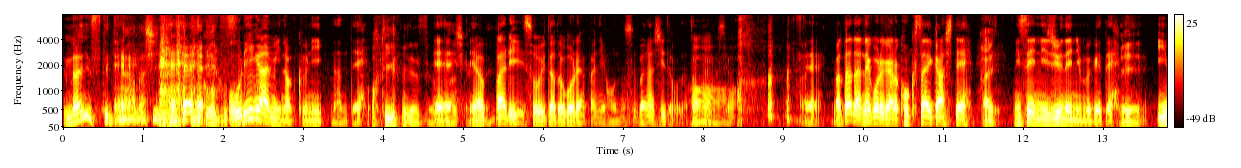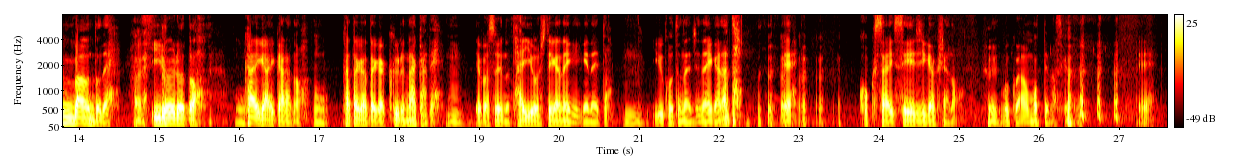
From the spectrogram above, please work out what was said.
何素敵な話に行こうとするの？折り紙の国なんて、折り紙ですよ、え確かにね、えやっぱりそういったところはやっぱ日本の素晴らしいところだと思いますよ。ええまあ、ただねこれから国際化してはい。2020年に向けてえインバウンドではい。いろいろと うん。海外からの方々が来る中でうん。やっぱそういうの対応していかなきゃいけないとうん。いうことなんじゃないかなと、ええ。国際政治学者のはい。僕は思ってますけどね。ええ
